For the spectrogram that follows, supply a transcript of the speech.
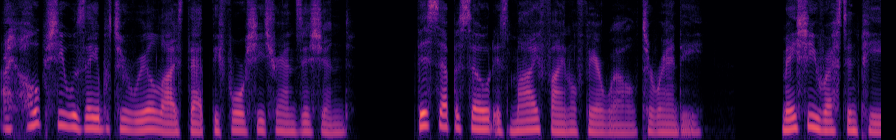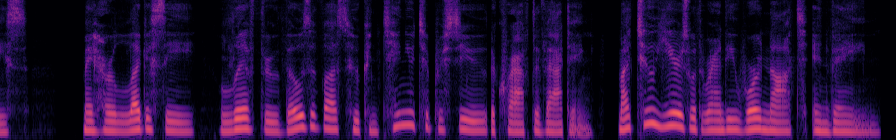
I hope she was able to realize that before she transitioned. This episode is my final farewell to Randy. May she rest in peace. May her legacy live through those of us who continue to pursue the craft of acting. My two years with Randy were not in vain.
